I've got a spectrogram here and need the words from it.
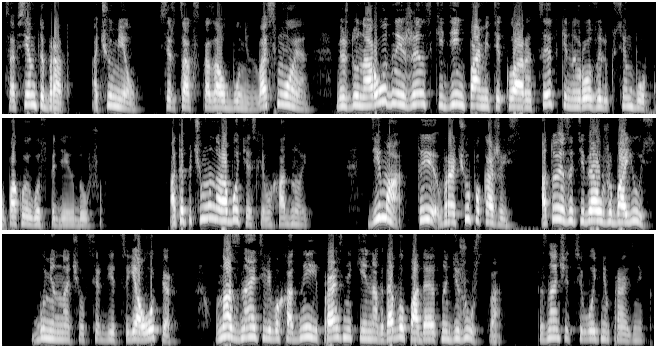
Совсем ты, брат, очумел, в сердцах сказал Бунин. Восьмое. Международный женский день памяти Клары Цеткин и Розы Люксембург. Упокой, Господи, их душу. А ты почему на работе, если выходной? Дима, ты врачу покажись, а то я за тебя уже боюсь. Бунин начал сердиться. Я опер. У нас, знаете ли, выходные и праздники иногда выпадают на дежурство. Значит, сегодня праздник.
